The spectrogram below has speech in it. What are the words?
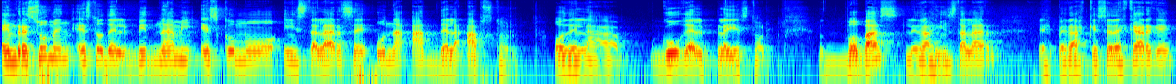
en resumen, esto del Bitnami es como instalarse una app de la App Store o de la Google Play Store. Vos vas, le das instalar, esperás que se descargue,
